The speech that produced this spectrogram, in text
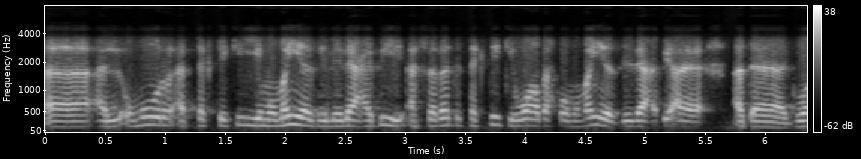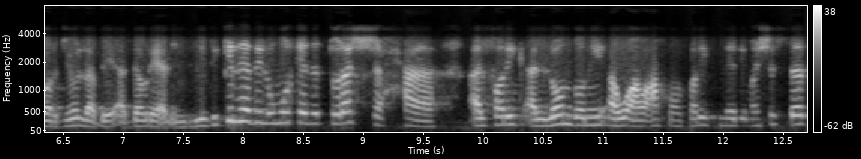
آه الأمور التكتيكية مميزة للاعبي الثبات التكتيكي واضح ومميز للاعبي آه جوارديولا بالدوري الإنجليزي. كل هذه الأمور كانت ترشح آه الفريق اللندني أو أو عفوا فريق نادي مانشستر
